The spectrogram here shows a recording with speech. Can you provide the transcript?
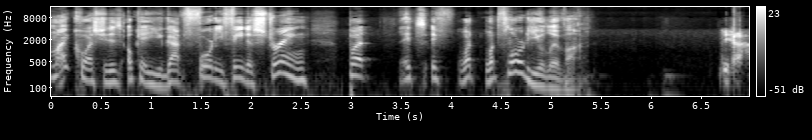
my question is, okay, you got forty feet of string, but it's if what what floor do you live on? Yeah.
